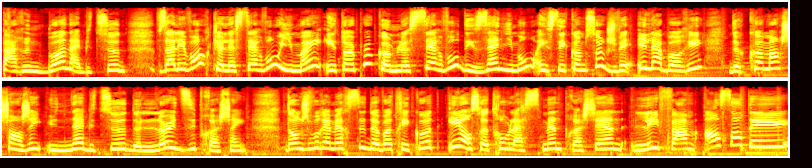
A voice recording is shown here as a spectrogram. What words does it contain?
par une bonne habitude. Vous allez voir que le cerveau humain est un peu comme le cerveau des animaux et c'est comme ça que je vais élaborer de comment changer une habitude lundi prochain. Donc, je vous remercie de votre écoute et on se retrouve la semaine prochaine, les femmes en santé!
